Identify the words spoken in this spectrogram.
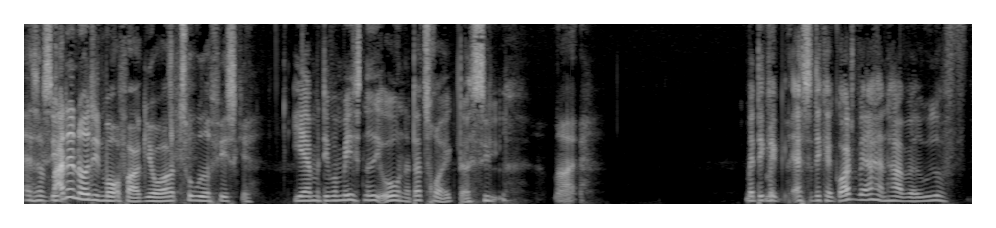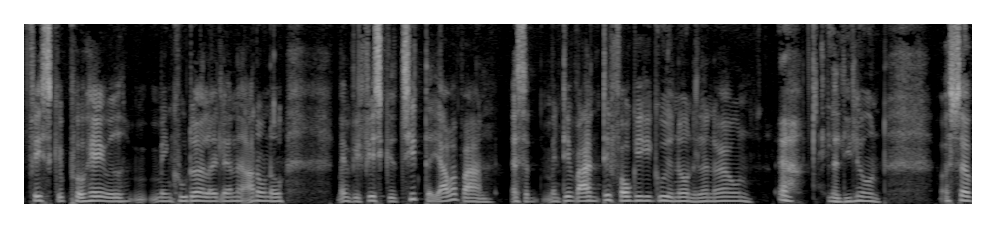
Altså, Sild. var det noget, din morfar gjorde, tog ud at fiske? Ja, men det var mest nede i åen, og der tror jeg ikke, der er sild. Nej. Men det kan, altså, det kan godt være, at han har været ude at fiske på havet med en kutter eller et eller andet. I don't know. Men vi fiskede tit, da jeg var barn. Altså, men det, var, det foregik ikke ud i åen eller Nørreåen. Ja. Eller Lilleåen. Og så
